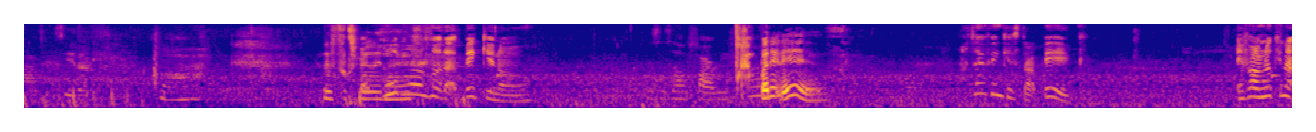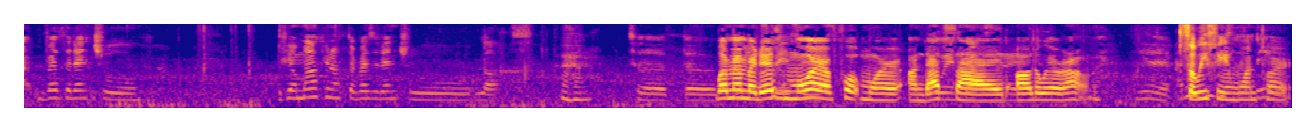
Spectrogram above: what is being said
how to see that. This looks really nice. Portmore's not that big, you know. This is how far we come. But it is. I don't think it's that big. If I'm looking at residential, if you're marking off the residential lots Mhm. to the. But remember, there's spaces, more of Portmore on that Going that side, side. all the way around. Yeah. So we see in one big, part.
